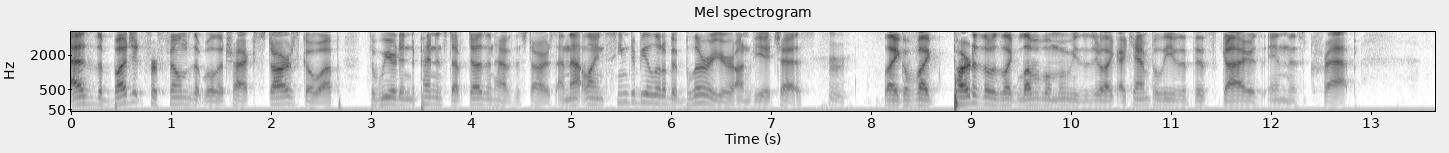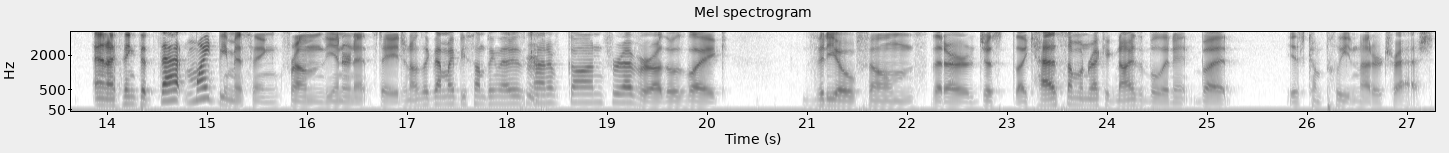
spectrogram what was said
as the budget for films that will attract stars go up, the weird independent stuff doesn't have the stars, and that line seemed to be a little bit blurrier on VHS. Hmm. Like of like part of those like lovable movies is you're like I can't believe that this guy is in this crap. And I think that that might be missing from the internet stage, and I was like, that might be something that is Hmm. kind of gone forever. Are those like video films that are just like has someone recognizable in it, but is complete and utter trash.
